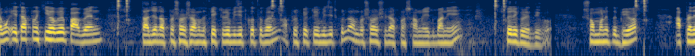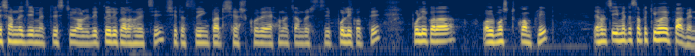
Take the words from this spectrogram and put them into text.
এবং এটা আপনারা কীভাবে পাবেন, তার জন্য আপনার সরাসরি আমাদের ফ্যাক্টরি ভিজিট করতে পারেন। আপনার ফ্যাক্টরি ভিজিট করলে আমরা সরাসরি আপনার সামনে এটা বানিয়ে তৈরি করে দিব। সম্মানিত ভিউয়ার্স আপনাদের সামনে যে ম্যাট্রেসটি অলরেডি তৈরি করা হয়েছে, সেটা সুইং পার্ট শেষ করে এখন হচ্ছে আমরা এসেছি পলি করতে পলি করা অলমোস্ট কমপ্লিট এখন হচ্ছে এই ম্যাট্রেস আপনি কীভাবে পাবেন?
